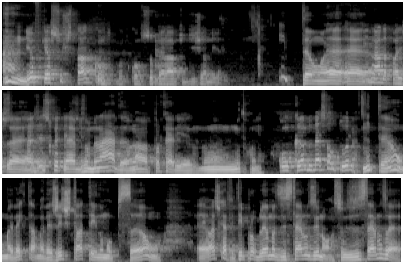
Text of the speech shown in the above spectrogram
Eu fiquei assustado com, com o superávit de janeiro. Então, Não é. tem é nada parecido. é, 355. é, nada, uma porcaria, não- muito ruim. Com o câmbio dessa altura. Então, mas é que tá, mas a gente está tendo uma opção. É, eu acho que assim, tem problemas externos e nossos. Os externos é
